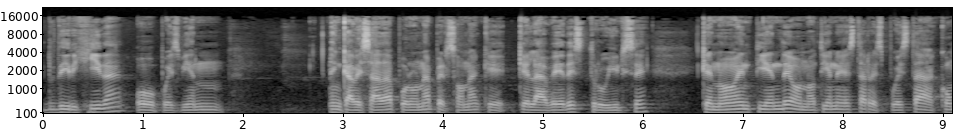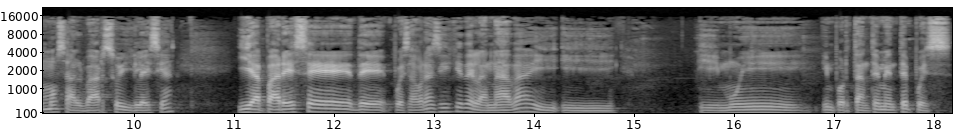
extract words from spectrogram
dirigida o pues bien encabezada por una persona que, que la ve destruirse, que no entiende o no tiene esta respuesta a cómo salvar su iglesia. Y aparece de, pues ahora sí que de la nada y, y, y, muy importantemente pues,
